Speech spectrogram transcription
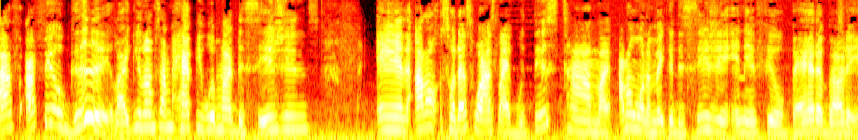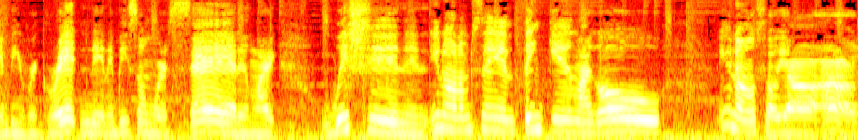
I, I feel good. Like, you know I'm saying? I'm happy with my decisions. And I don't, so that's why it's like with this time, like, I don't want to make a decision and then feel bad about it and be regretting it and be somewhere sad and like wishing and, you know what I'm saying? Thinking like, oh, you know, so y'all,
